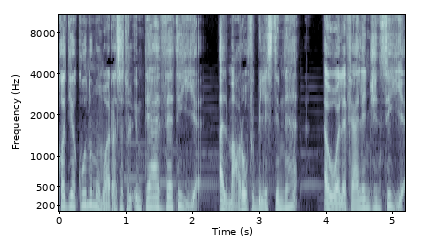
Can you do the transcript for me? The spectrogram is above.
قد يكون ممارسة الإمتاع الذاتي المعروف بالاستمناء أول فعل جنسي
